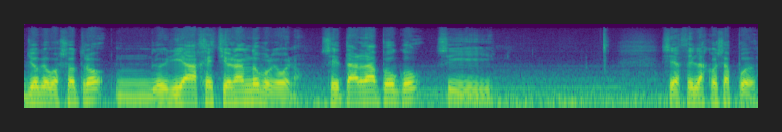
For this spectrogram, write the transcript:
yo que vosotros mm, lo iría gestionando porque bueno, se tarda poco si, si hacéis las cosas pues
